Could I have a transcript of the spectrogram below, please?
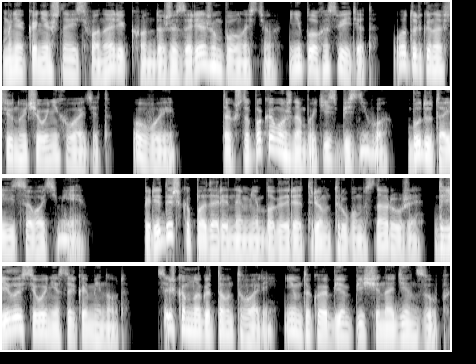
У меня, конечно, есть фонарик, он даже заряжен полностью и неплохо светит. Вот только на всю ночь его не хватит. Увы. Так что пока можно обойтись без него. Буду таиться во тьме. Передышка, подаренная мне благодаря трем трупам снаружи, длилась всего несколько минут. Слишком много там тварей, им такой объем пищи на один зуб.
